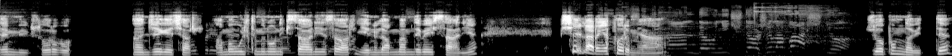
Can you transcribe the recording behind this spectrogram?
En büyük soru bu. Bence geçer. Ama ultimin 12 saniyesi var. Yenilenmem de 5 saniye. Bir şeyler yaparım ya. Jobum da bitti.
